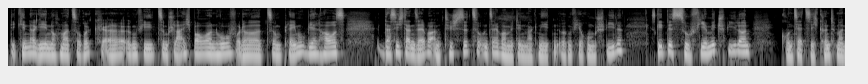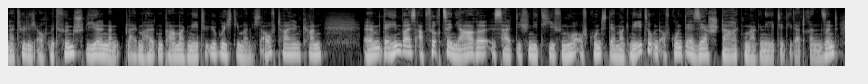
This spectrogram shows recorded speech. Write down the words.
die Kinder gehen nochmal zurück äh, irgendwie zum Schleichbauernhof oder zum Playmobil-Haus, dass ich dann selber am Tisch sitze und selber mit den Magneten irgendwie rumspiele. Es geht bis zu vier Mitspielern. Grundsätzlich könnte man natürlich auch mit fünf spielen, dann bleiben halt ein paar Magnete übrig, die man nicht aufteilen kann. Ähm, der Hinweis ab 14 Jahre ist halt definitiv nur aufgrund der Magnete und aufgrund der sehr starken Magnete, die da drin sind.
